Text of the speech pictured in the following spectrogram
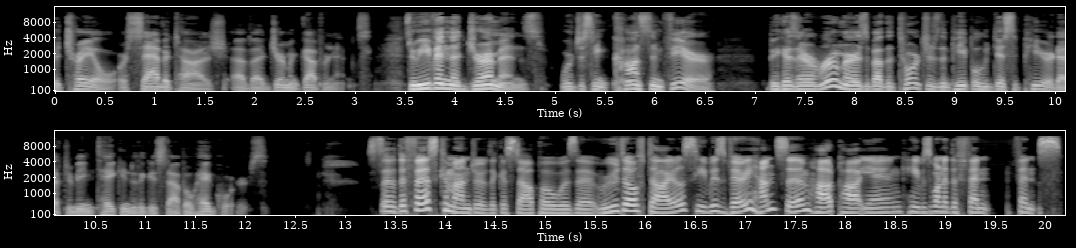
betrayal, or sabotage of uh, German governance. So even the Germans were just in constant fear because there are rumors about the tortures and people who disappeared after being taken to the Gestapo headquarters. So the first commander of the Gestapo was uh, Rudolf Diels. He was very handsome, hard partying. He was one of the fen- fence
